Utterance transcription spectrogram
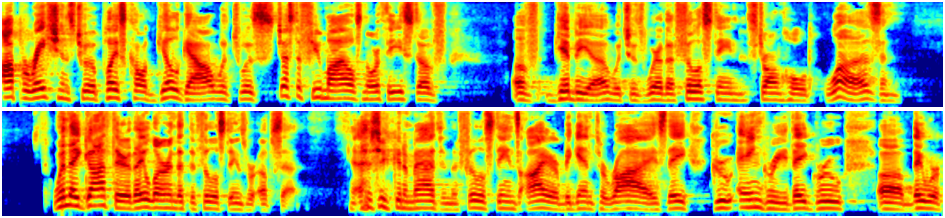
operations to a place called Gilgal, which was just a few miles northeast of, of Gibeah, which is where the Philistine stronghold was. And when they got there, they learned that the Philistines were upset. As you can imagine, the Philistines' ire began to rise. They grew angry. They grew, uh, they were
